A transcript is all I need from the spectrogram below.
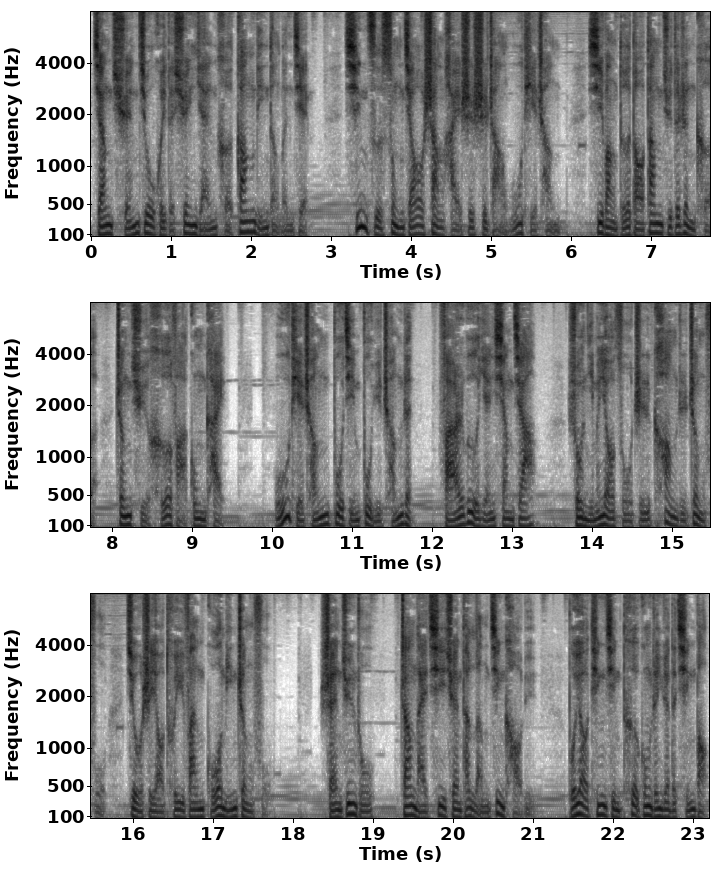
将全救会的宣言和纲领等文件亲自送交上海市市长吴铁城。希望得到当局的认可，争取合法公开。吴铁城不仅不予承认，反而恶言相加，说你们要组织抗日政府，就是要推翻国民政府。沈钧儒、张乃器劝他冷静考虑，不要听信特工人员的情报，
